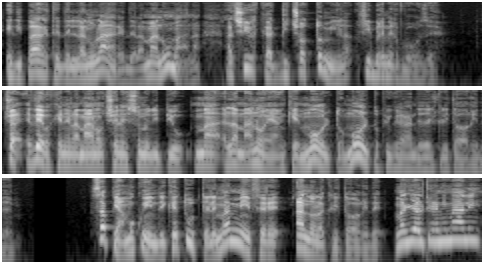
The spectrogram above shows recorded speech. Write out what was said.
e di parte dell'anulare della mano umana ha circa 18.000 fibre nervose. Cioè è vero che nella mano ce ne sono di più, ma la mano è anche molto, molto più grande del clitoride. Sappiamo quindi che tutte le mammifere hanno la clitoride, ma gli altri animali?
